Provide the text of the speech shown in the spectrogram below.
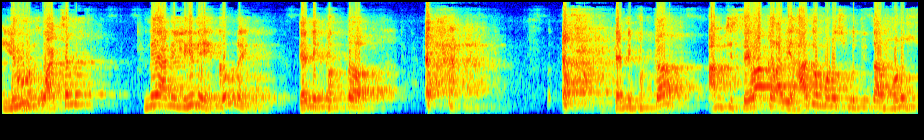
लिहून वाचन ने आणि लिहिणे करू नये. त्यांनी फक्त त्यांनी फक्त आमची सेवा करावी. हा जो मनुस्मृतीचा मनुस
